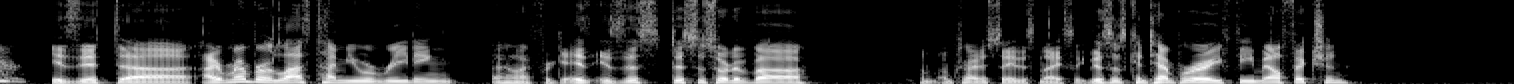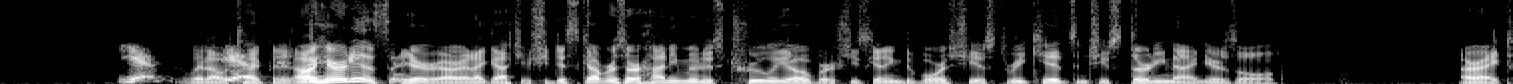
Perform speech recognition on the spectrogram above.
Is it? Uh, I remember last time you were reading. Oh, I forget. Is, is this? This is sort of. Uh, I'm, I'm trying to say this nicely. This is contemporary female fiction. Yes. Wait, I'm yes, typing it. Oh, here it is. Here, all right, I got you. She discovers her honeymoon is truly over. She's getting divorced. She has three kids, and she's 39 years old. All right,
